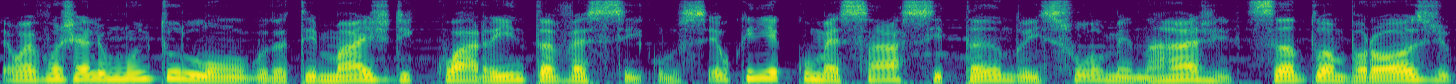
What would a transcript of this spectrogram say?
É um evangelho muito longo, tem mais de 40 versículos. Eu queria começar citando em sua homenagem Santo Ambrósio,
